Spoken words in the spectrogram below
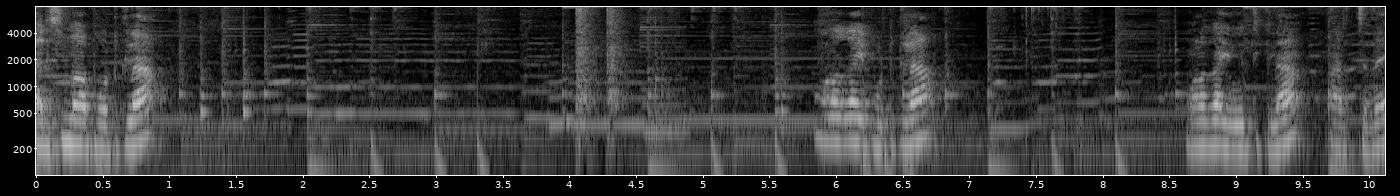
அரிசி மாவு போட்டுக்கலாம். மிளகாய் போட்டுக்கலாம். மிளகாய் ஊற்றிக்கலாம் அரைச்சதை.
